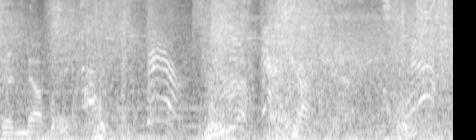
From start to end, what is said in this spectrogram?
They're nothing. Oh,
